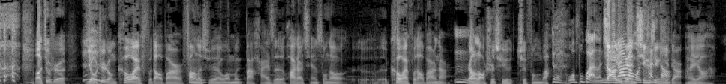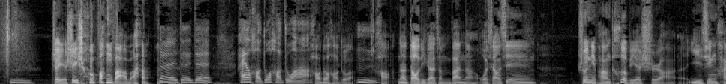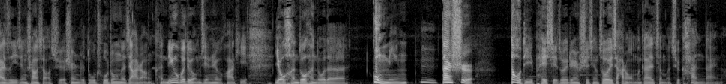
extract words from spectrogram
哦，就是有这种课外辅导班儿，放嗯了学，我们把孩子花点钱送到呃课外辅导班那儿，嗯让老师去去疯吧，对，我不管了，家里边清。静一点。哎呀，嗯，这也是一种方法吧，对 对对，还有好多好多啊。好多好多。嗯好，那到底该怎么办呢？我相信，收音机旁，特别是啊，已经孩子已经上小学甚至读初中的家长，肯定会对我们今天这个话题有很多很多的共鸣。嗯但是，到底陪写作业这件事情，作为家长，我们该怎么去看待呢？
